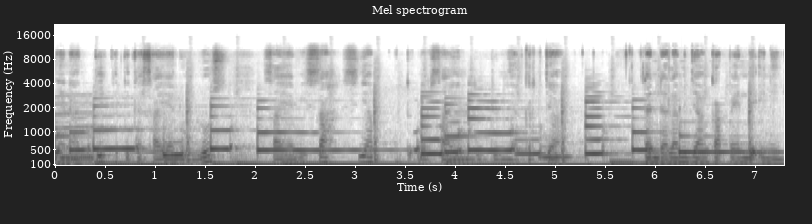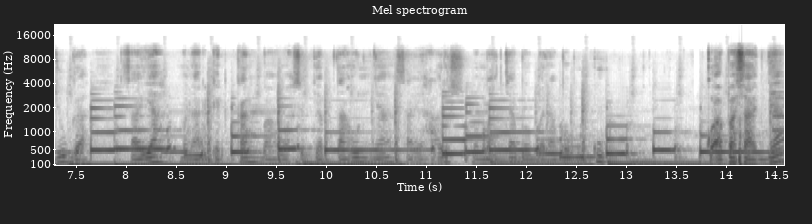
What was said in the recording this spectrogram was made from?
nanti ketika saya lulus saya bisa siap untuk bersaing di dunia kerja. Dan dalam jangka pendek ini juga saya menargetkan bahwa setiap tahunnya saya harus membaca beberapa buku. Buku apa saja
